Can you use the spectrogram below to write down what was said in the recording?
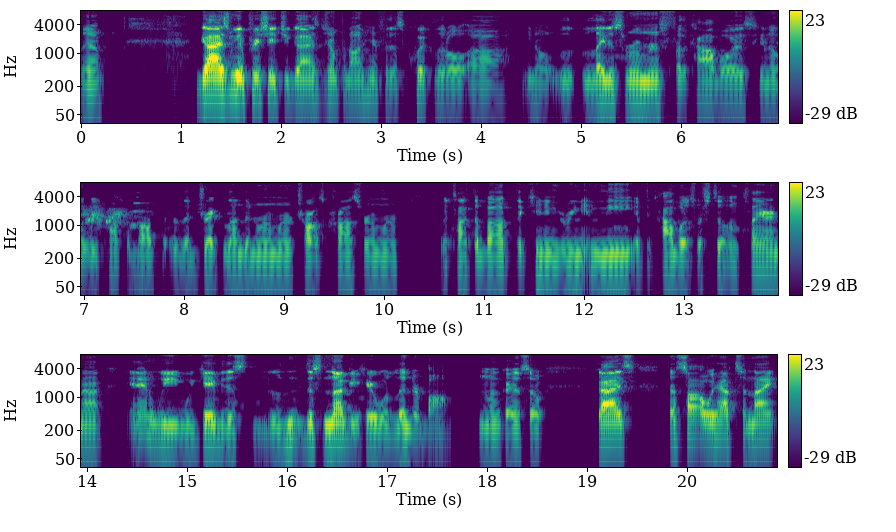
Yeah. Guys, we appreciate you guys jumping on here for this quick little, uh, you know, l- latest rumors for the Cowboys. You know, we talked about the, the Drake London rumor, Charles Cross rumor. We talked about the Kenyon Green and me, if the Cowboys were still in play or not, and we we gave you this this nugget here with Linderbaum. Okay, so guys, that's all we have tonight.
